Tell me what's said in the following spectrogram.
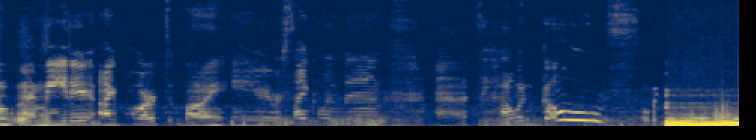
I made it. I parked by a recycling bin. Uh, let's see how it goes.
